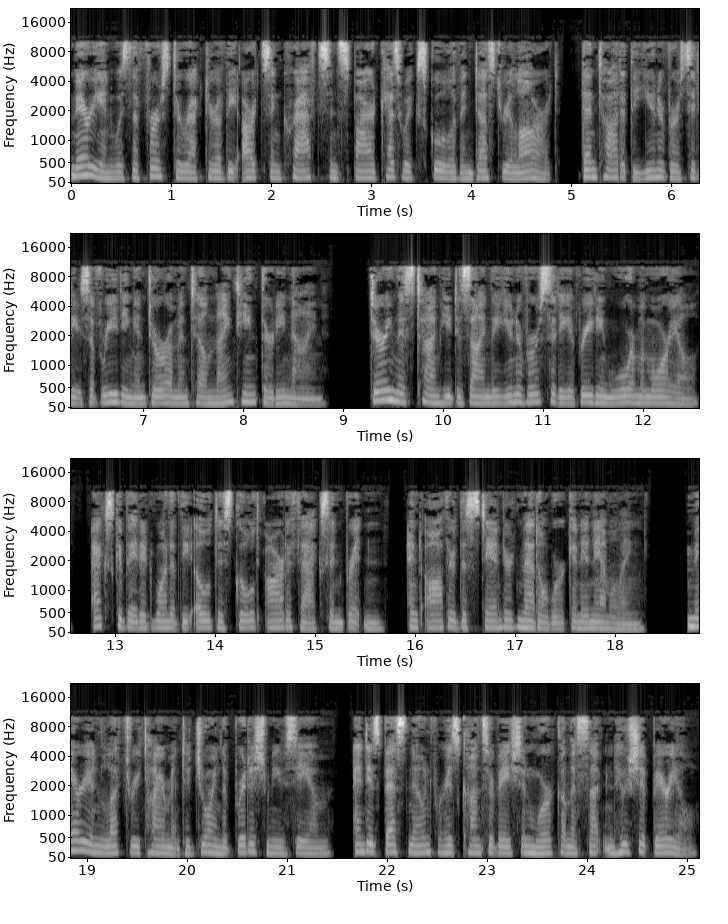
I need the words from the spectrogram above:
Maryon was the first director of the arts and crafts inspired Keswick School of Industrial Art, then taught at the universities of Reading and Durham until 1939. During this time, he designed the University of Reading War Memorial, excavated one of the oldest gold artifacts in Britain, and authored the standard metalwork and enameling. Maryon left retirement to join the British Museum, and is best known for his conservation work on the Sutton Hoo ship burial,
